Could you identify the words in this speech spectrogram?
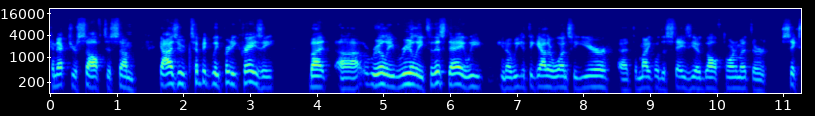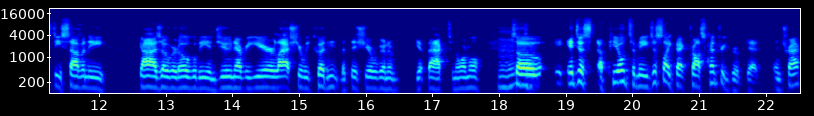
connect yourself to some guys who are typically pretty crazy, but uh, really, really to this day, we, you know, we get together once a year at the Michael DeStasio golf tournament. There are 60, 70 guys over at Oglebay in June every year. Last year we couldn't, but this year we're going to get back to normal. Mm-hmm. So it just appealed to me, just like that cross country group did and track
